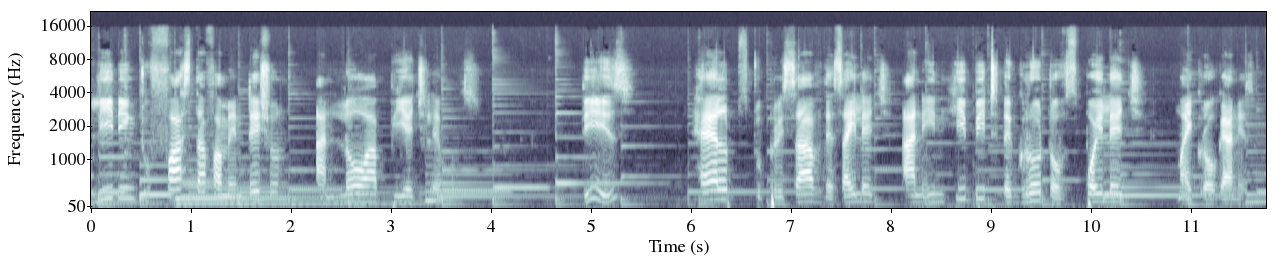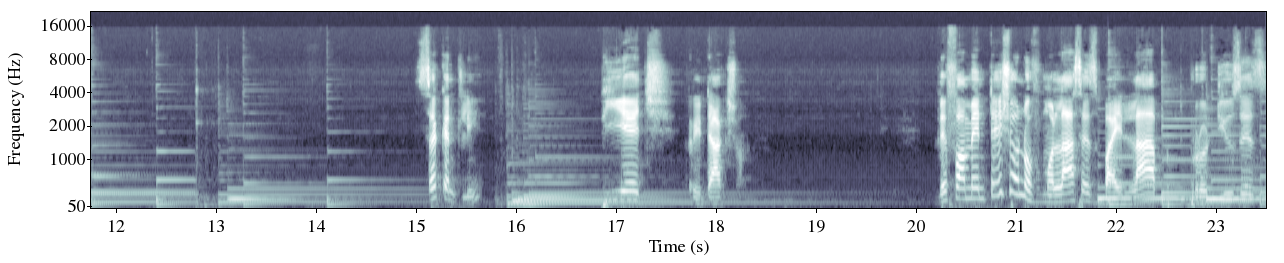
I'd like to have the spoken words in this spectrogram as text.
leading to faster fermentation and lower pH levels. This helps to preserve the silage and inhibit the growth of spoilage microorganisms. Secondly, pH reduction. The fermentation of molasses by LAB produces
